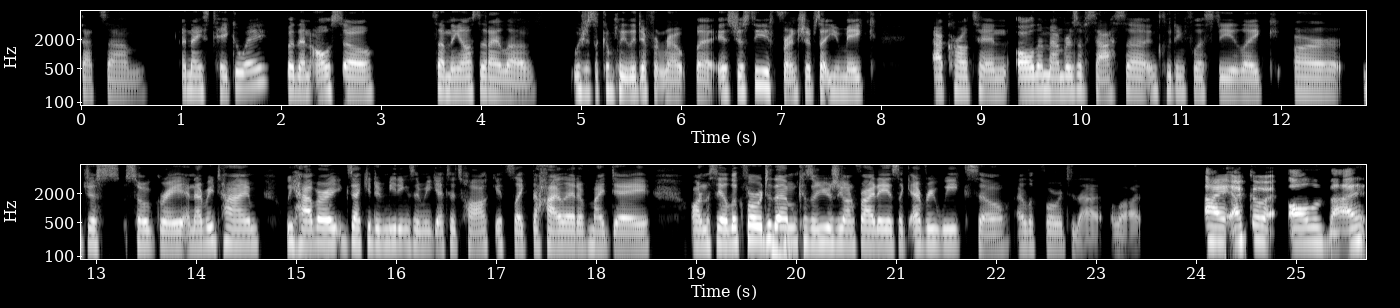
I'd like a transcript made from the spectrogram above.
that's um a nice takeaway but then also something else that i love which is a completely different route but it's just the friendships that you make at carleton all the members of sasa including felicity like are just so great. And every time we have our executive meetings and we get to talk, it's like the highlight of my day. Honestly, I look forward to them because they're usually on Fridays, like every week. So I look forward to that a lot. I echo all of that.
